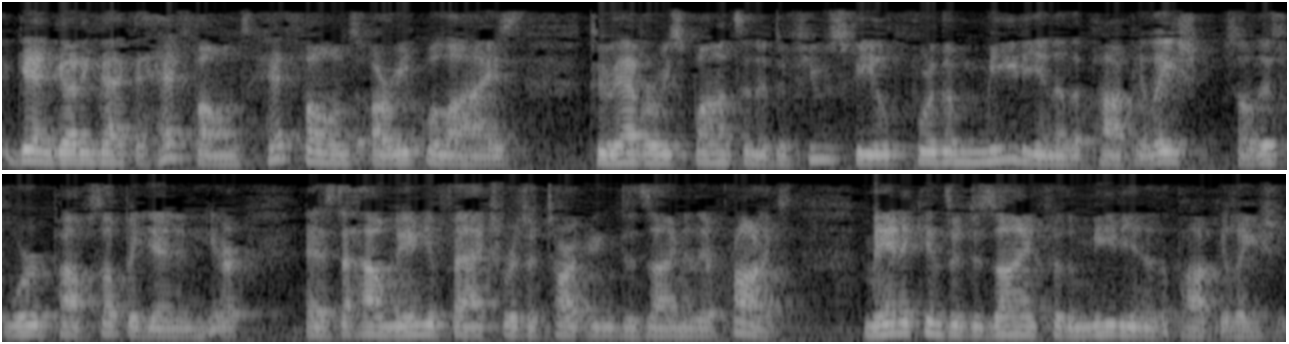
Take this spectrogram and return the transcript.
again, getting back to headphones, headphones are equalized to have a response in a diffuse field for the median of the population. So this word pops up again in here as to how manufacturers are targeting the design of their products. Mannequins are designed for the median of the population.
